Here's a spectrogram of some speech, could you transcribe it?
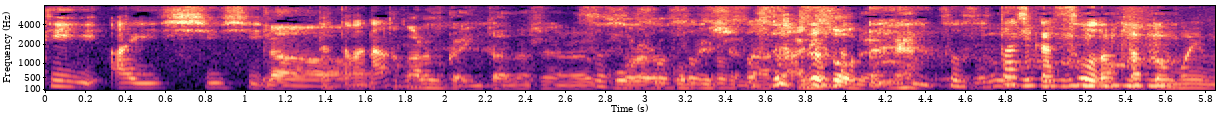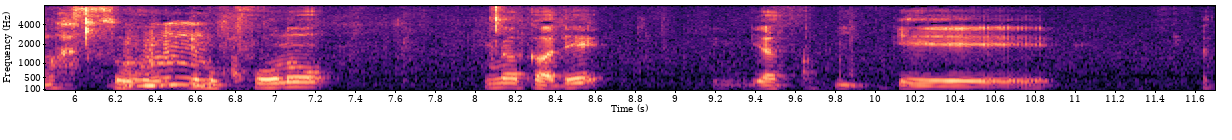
TICC だったかな。宝塚インターナショナルコそうそうそうそう。ーラルコンペティションなんかありそうだよね。そうそう。確かそうだったと思います。そう。でもこの中でや,、えーやっ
